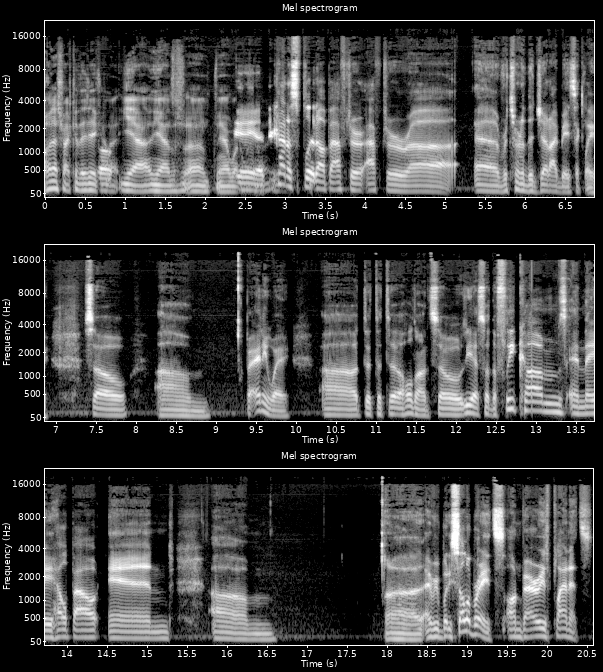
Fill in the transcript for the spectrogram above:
Oh, that's right. Because they did. So- yeah, yeah, uh, yeah. Yeah, yeah, they kind of split up after after uh, uh, Return of the Jedi, basically. So, um, but anyway, uh, t- t- t- hold on. So yeah, so the fleet comes and they help out, and um, uh, everybody celebrates on various planets.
